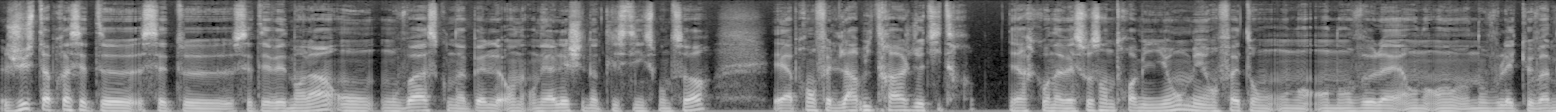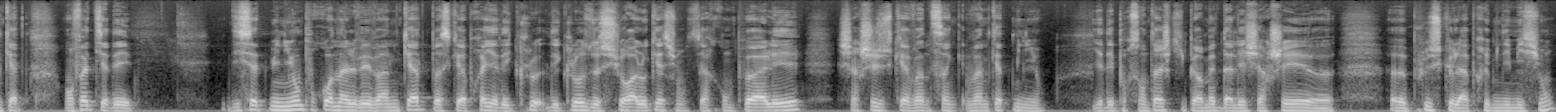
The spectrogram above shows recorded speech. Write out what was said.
juste après cette, cette cet événement-là, on, on va à ce qu'on appelle, on, est allé chez notre listing sponsor et après on fait de l'arbitrage de titres. C'est-à-dire qu'on avait 63 millions, mais en fait, on, on, on en voulait, on, on en voulait que 24. En fait, il y a des 17 millions. Pourquoi on a levé 24 Parce qu'après, il y a des, cla- des clauses de surallocation. C'est-à-dire qu'on peut aller chercher jusqu'à 25, 24 millions. Il y a des pourcentages qui permettent d'aller chercher euh, euh, plus que la prime d'émission,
